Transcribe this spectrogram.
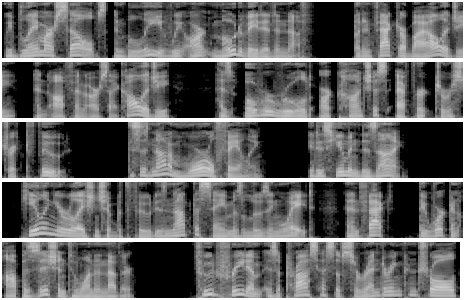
We blame ourselves and believe we aren't motivated enough, but in fact, our biology, and often our psychology, has overruled our conscious effort to restrict food. This is not a moral failing, it is human design. Healing your relationship with food is not the same as losing weight, and in fact, they work in opposition to one another. Food freedom is a process of surrendering control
